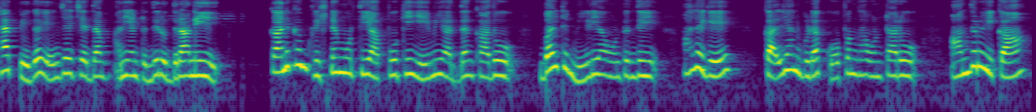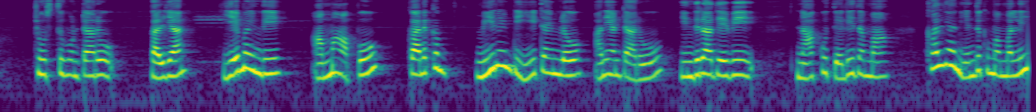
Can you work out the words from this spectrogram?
హ్యాపీగా ఎంజాయ్ చేద్దాం అని అంటుంది రుద్రాణి. కనకం కృష్ణమూర్తి అప్పుకి ఏమీ అర్థం కాదు. బయట మీడియా ఉంటుంది. అలాగే కళ్యాణ్ కూడా కోపంగా ఉంటారు. అందరూ ఇక చూస్తూ ఉంటారు. కళ్యాణ్ ఏమైంది? అమ్మ అప్పు కనకం మీరేంటి ఈ టైంలో? అని అంటారు ఇందిరాదేవి. నాకు తెలీదమ్మా కళ్యాణ్ ఎందుకు మమ్మల్ని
